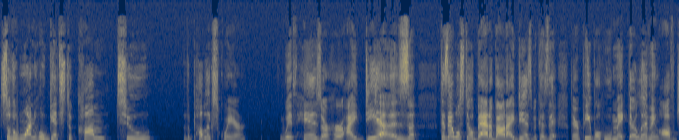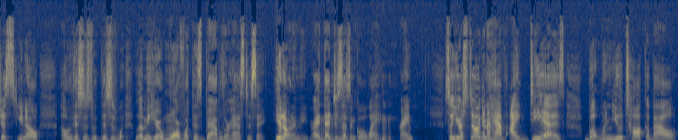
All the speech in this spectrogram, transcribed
So, the one who gets to come to the public square with his or her ideas because they will still bat about ideas because there, there are people who make their living off just you know oh this is this is what let me hear more of what this babbler has to say. You know what i mean right? That just mm-hmm. doesn't go away right? So you're still going to have ideas but when you talk about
